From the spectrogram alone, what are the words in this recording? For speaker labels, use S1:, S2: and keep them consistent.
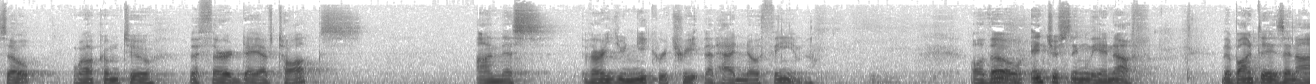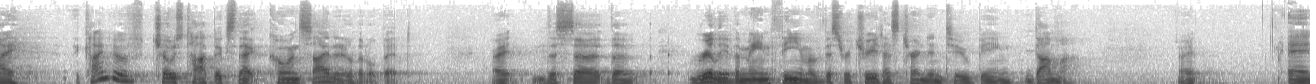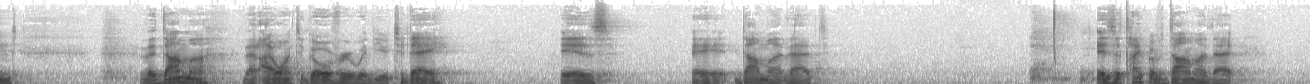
S1: So, welcome to the third day of talks on this very unique retreat that had no theme. Although, interestingly enough, the Bhantes and I kind of chose topics that coincided a little bit, right? This, uh, the, really, the main theme of this retreat has turned into being Dhamma, right? And the Dhamma that I want to go over with you today is a Dhamma that is a type of Dhamma that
